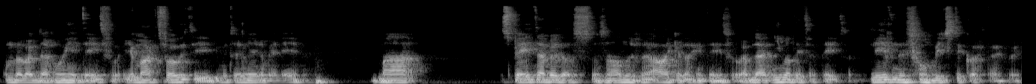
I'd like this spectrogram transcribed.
omdat we daar gewoon geen tijd voor. Je maakt fouten, je moet er leren mee leven. Maar spijt hebben, dat is, dat een ander verhaal. Ik heb daar geen tijd voor. We hebben daar, niemand heeft er tijd voor. Het leven is gewoon een beetje te kort daarvoor.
